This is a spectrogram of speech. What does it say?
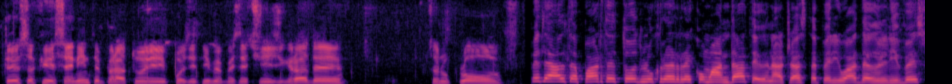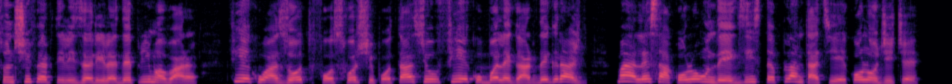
Trebuie să fie senin, temperaturi pozitive peste 5 grade, să nu plouă. Pe de altă parte, tot lucrări recomandate în această perioadă în live sunt și fertilizările de primăvară fie cu azot, fosfor și potasiu, fie cu bălegar de grajd, mai ales acolo unde există plantații ecologice.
